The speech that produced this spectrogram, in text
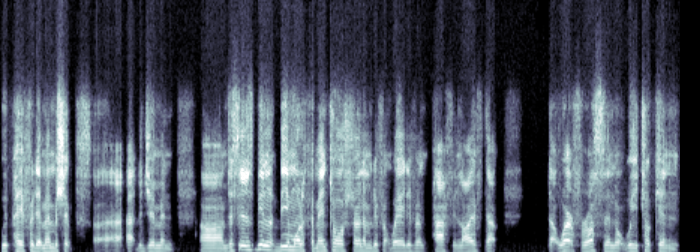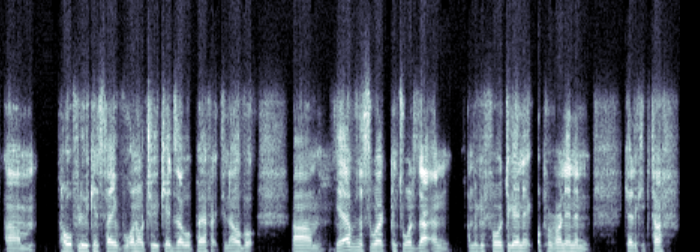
we pay for their memberships uh, at the gym and um, just just being being more like a mentor, showing them a different way, a different path in life that that worked for us and what we took and um, hopefully we can save one or two kids that were perfect to know. But um, yeah, we're just working towards that and I'm looking forward to getting it up and running and get it kicked off.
